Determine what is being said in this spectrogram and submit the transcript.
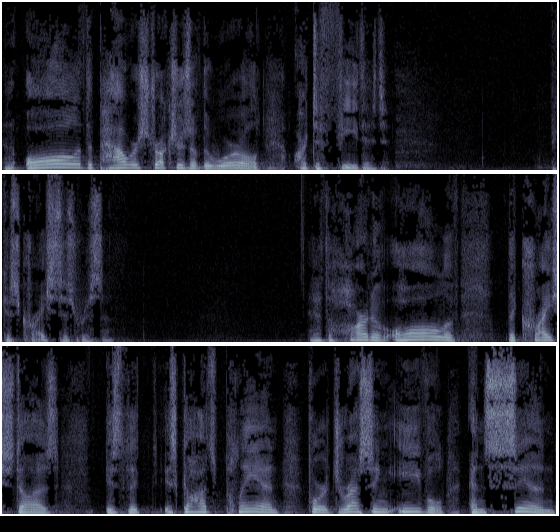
And all of the power structures of the world are defeated because Christ has risen. And at the heart of all of that Christ does is, the, is God's plan for addressing evil and sin,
